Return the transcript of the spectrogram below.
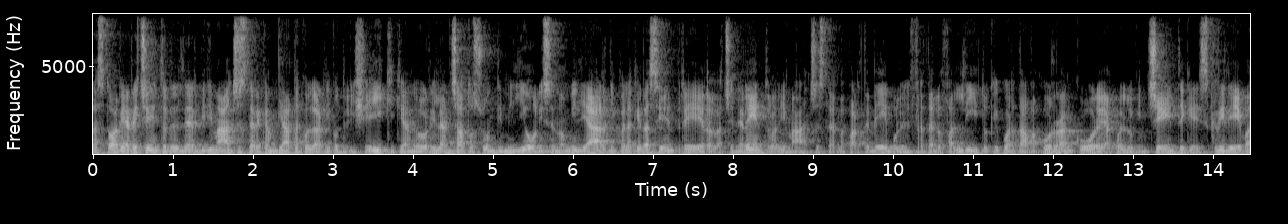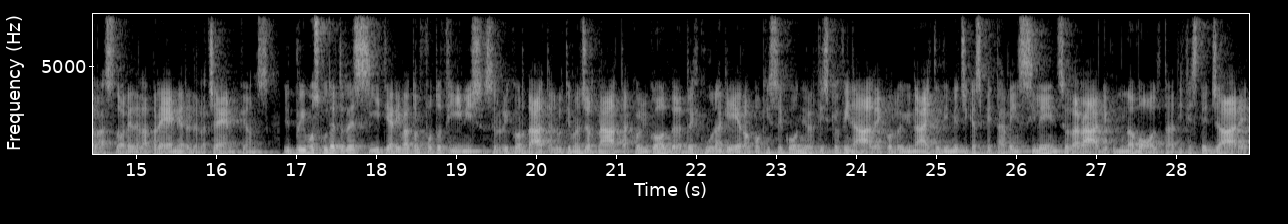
La storia recente del derby di Manchester è cambiata con l'arrivo degli sceicchi che hanno rilanciato a suon di milioni se non miliardi quella che da sempre era la Cenerentola di Manchester, la parte debole, il fratello fallito che guardava con rancore a quello vincente che scriveva la storia della Premier e della Champions. Il primo scudetto del City è arrivato al photo finish, se lo ricordate, all'ultima giornata col gol del Cunaghero a pochi secondi dal fischio finale, con lo United invece che aspettava in silenzio la radio come una volta di festeggiare,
